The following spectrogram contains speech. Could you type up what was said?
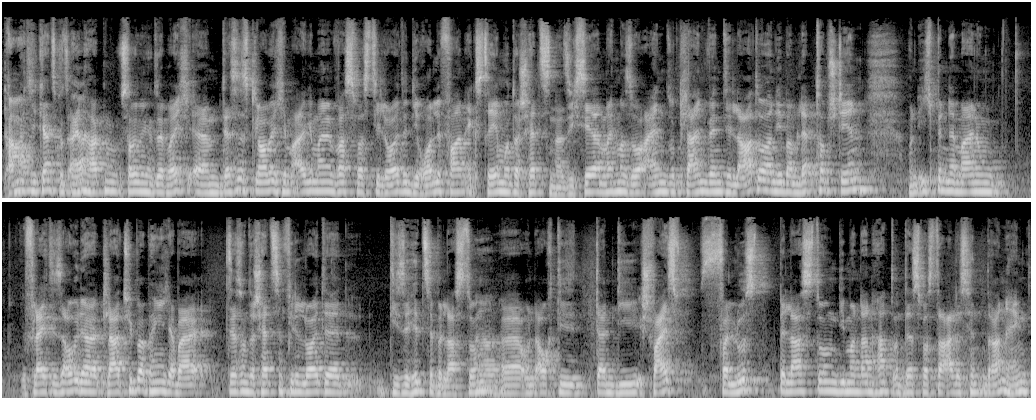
da möchte ich ganz kurz einhaken, sorry, wenn ich unterbreche. Ähm, das ist, glaube ich, im Allgemeinen was, was die Leute, die Rolle fahren, extrem unterschätzen. Also ich sehe da manchmal so einen so kleinen Ventilator neben dem Laptop stehen und ich bin der Meinung, vielleicht ist es auch wieder klar typabhängig, aber das unterschätzen viele Leute, diese Hitzebelastung ja. äh, und auch die, dann die Schweißverlustbelastung, die man dann hat und das, was da alles hinten dran hängt.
